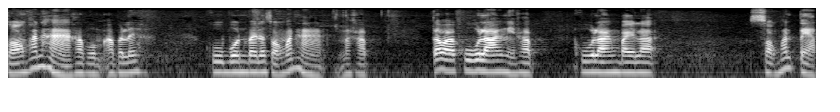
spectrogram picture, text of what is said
สองพันหาครับผมเอาไปเลย คูบนใบละสองพันหานะครับ แต่ว่าคูรางนี่ครับ คูรางใบละสองพันแปด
